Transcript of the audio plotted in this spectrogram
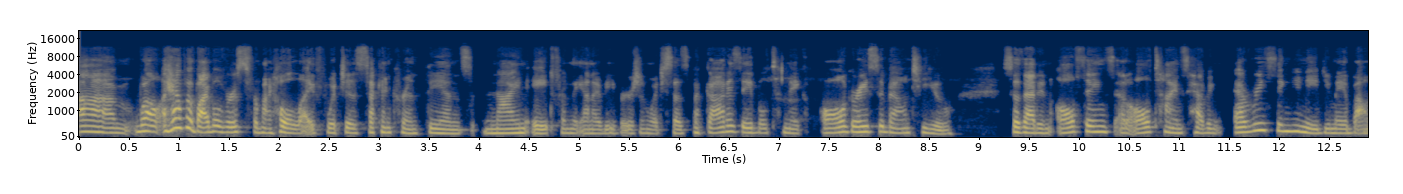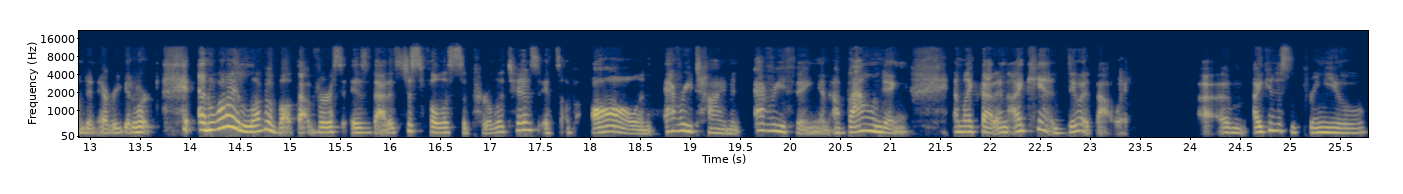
Um, well, I have a Bible verse for my whole life, which is Second Corinthians 9 8 from the NIV version, which says, But God is able to make all grace abound to you, so that in all things at all times, having everything you need, you may abound in every good work. And what I love about that verse is that it's just full of superlatives. It's of all and every time and everything and abounding and like that. And I can't do it that way. Um, I can just bring you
